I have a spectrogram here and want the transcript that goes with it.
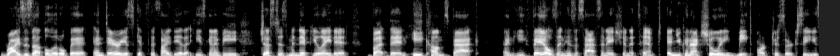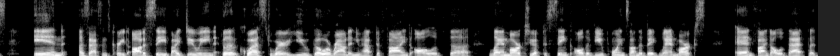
rises up a little bit, and Darius gets this idea that he's going to be just as manipulated, but then he comes back and he fails in his assassination attempt. And you can actually meet Artaxerxes in Assassin's Creed Odyssey by doing the quest where you go around and you have to find all of the landmarks. You have to sync all the viewpoints on the big landmarks. and find all of that. But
